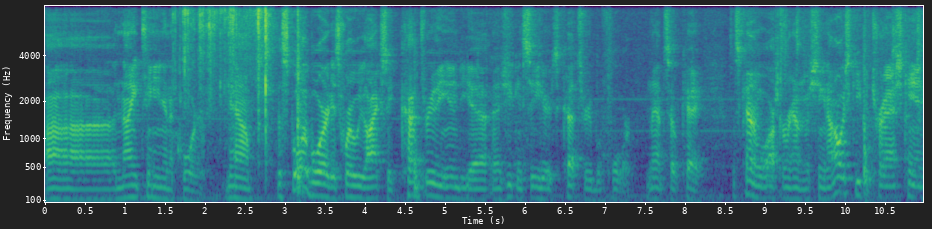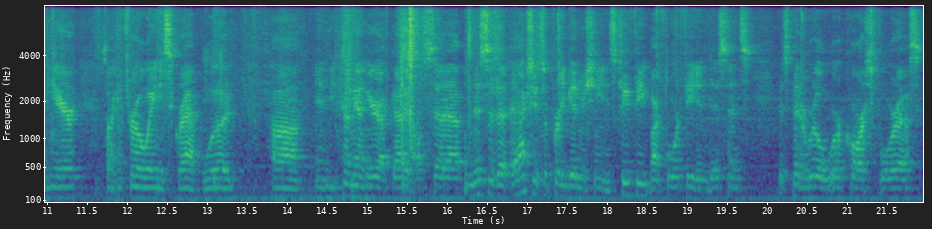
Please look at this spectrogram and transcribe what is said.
uh, 19 and a quarter. Now, the spoil board is where we actually cut through the MDF. As you can see here, it's cut through before, and that's okay. Let's kind of walk around the machine. I always keep a trash can here so I can throw away any scrap wood. Uh, and if you come down here, I've got it all set up. And this is a, actually it's a pretty good machine. It's two feet by four feet in distance. It's been a real workhorse for us.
